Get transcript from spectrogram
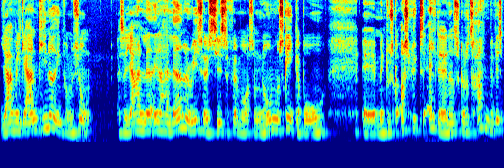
jeg vil gerne give noget information. Altså, jeg har, lavet, jeg har lavet noget research de sidste fem år, som nogen måske kan bruge. Øh, men du skal også lytte til alt det andet, så skal du træffe en bevidst,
